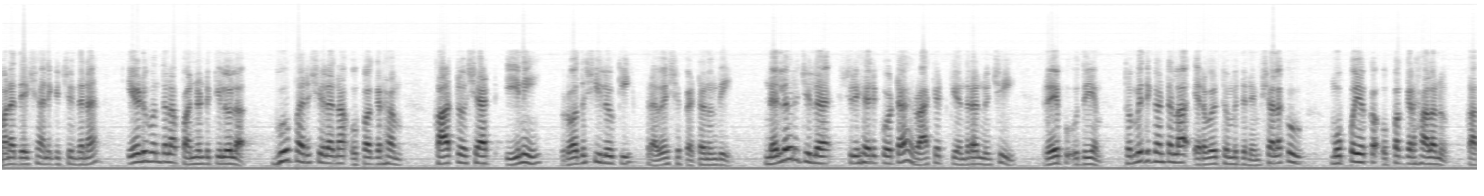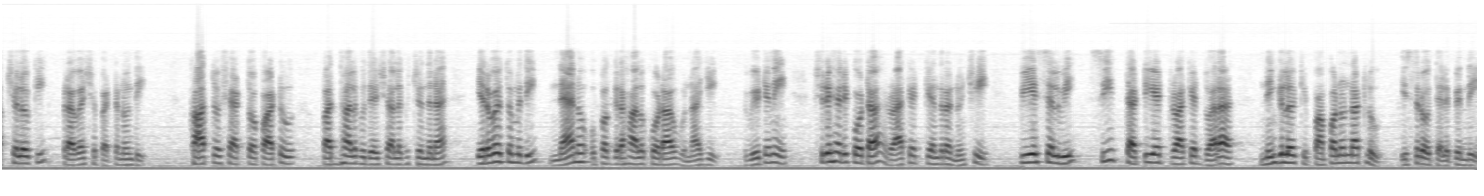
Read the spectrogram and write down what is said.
మన దేశానికి చెందిన ఏడు వందల పన్నెండు కిలోల భూపరిశీలన ఉపగ్రహం కార్టోషాట్ ఈని రోదశీలోకి ప్రవేశపెట్టనుంది. నెల్లూరు జిల్లా శ్రీహరికోట రాకెట్ కేంద్రం నుంచి రేపు ఉదయం తొమ్మిది గంటల ఇరవై తొమ్మిది నిమిషాలకు ముప్పై ఒక్క ఉపగ్రహాలను కక్షలోకి ప్రవేశపెట్టనుంది. కార్టోషాట్తో పాటు పద్నాలుగు దేశాలకు చెందిన ఇరవై తొమ్మిది నానో ఉపగ్రహాలు కూడా ఉన్నాయి. వీటిని శ్రీహరికోట రాకెట్ కేంద్రం నుంచి PSLV C thirty eight rocket ద్వారా నింగిలోకి పంపనున్నట్లు ఇస్రో తెలిపింది.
